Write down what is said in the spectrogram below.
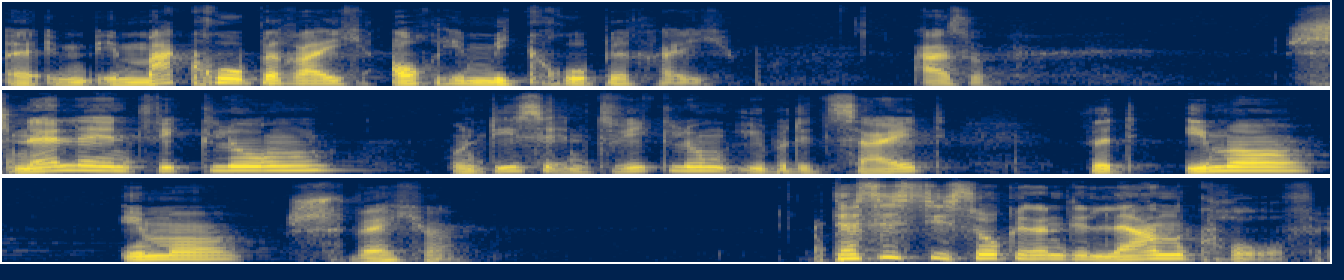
äh, im, im Makrobereich, auch im Mikrobereich. Also schnelle Entwicklung und diese Entwicklung über die Zeit wird immer immer schwächer. Das ist die sogenannte Lernkurve.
